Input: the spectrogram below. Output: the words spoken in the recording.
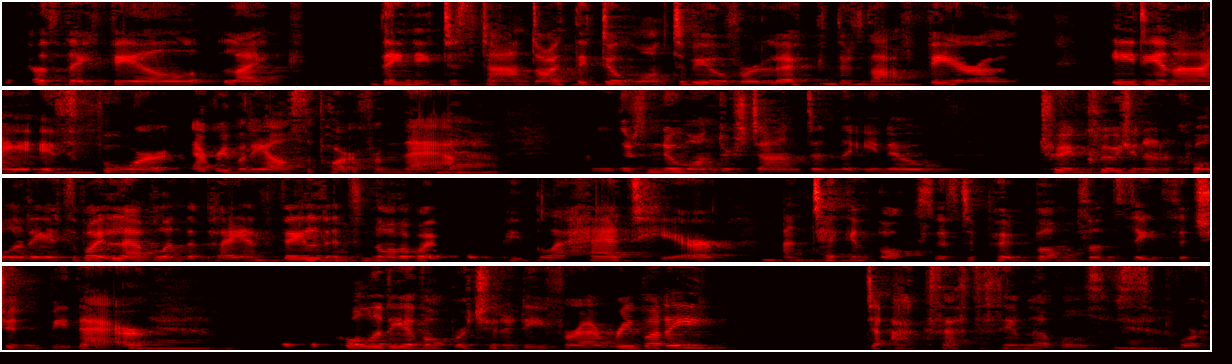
because they feel like they need to stand out. They don't want to be overlooked. Mm-hmm. There's that mm-hmm. fear of ED&I is mm-hmm. for everybody else apart from them. Yeah. there's no understanding that, you know, true inclusion and equality, it's about leveling the playing field. Mm-hmm. It's not about putting people ahead here and ticking boxes to put bums on seats that shouldn't be there. Yeah equality of opportunity for everybody to access the same levels of yeah. support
